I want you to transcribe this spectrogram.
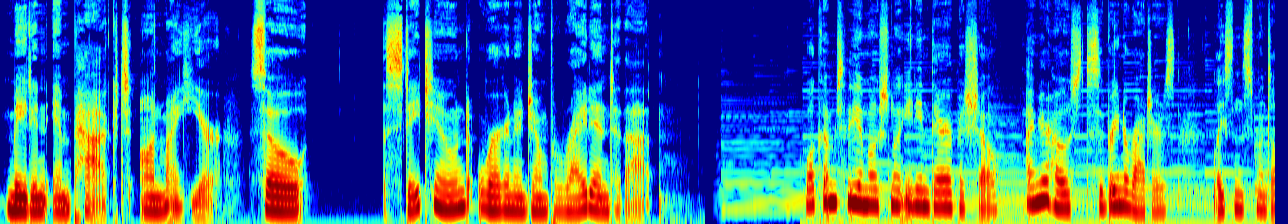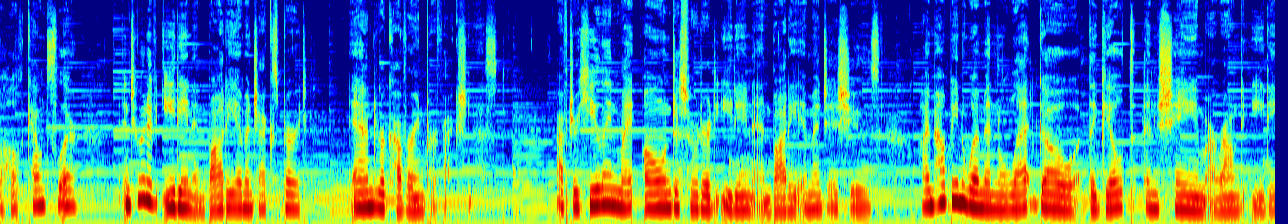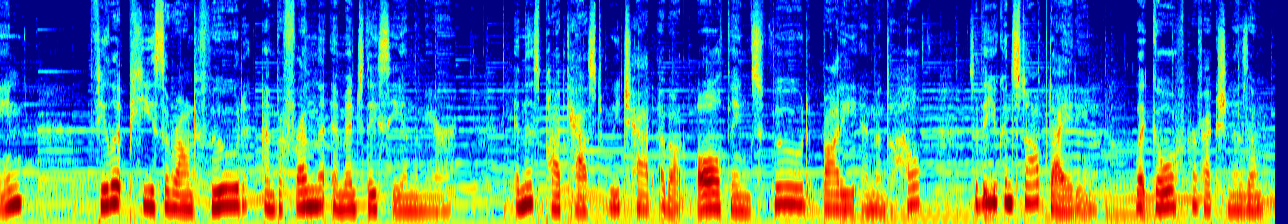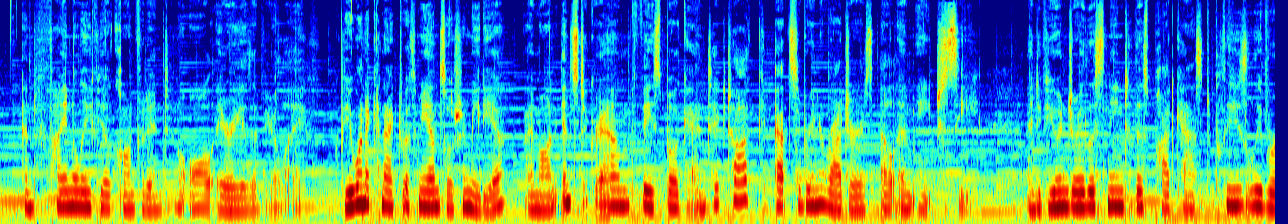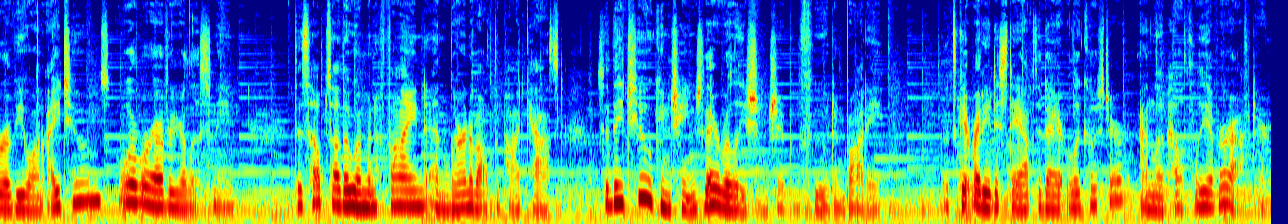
made an impact on my year. So stay tuned. We're going to jump right into that. Welcome to the Emotional Eating Therapist Show. I'm your host, Sabrina Rogers, licensed mental health counselor, intuitive eating and body image expert and recovering perfectionist. After healing my own disordered eating and body image issues, I'm helping women let go the guilt and shame around eating, feel at peace around food, and befriend the image they see in the mirror. In this podcast, we chat about all things food, body, and mental health so that you can stop dieting, let go of perfectionism, and finally feel confident in all areas of your life. If you want to connect with me on social media, I'm on Instagram, Facebook, and TikTok at Sabrina Rogers LMHC. And if you enjoy listening to this podcast, please leave a review on iTunes or wherever you're listening. This helps other women find and learn about the podcast so they too can change their relationship with food and body. Let's get ready to stay off the diet roller coaster and live healthily ever after.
